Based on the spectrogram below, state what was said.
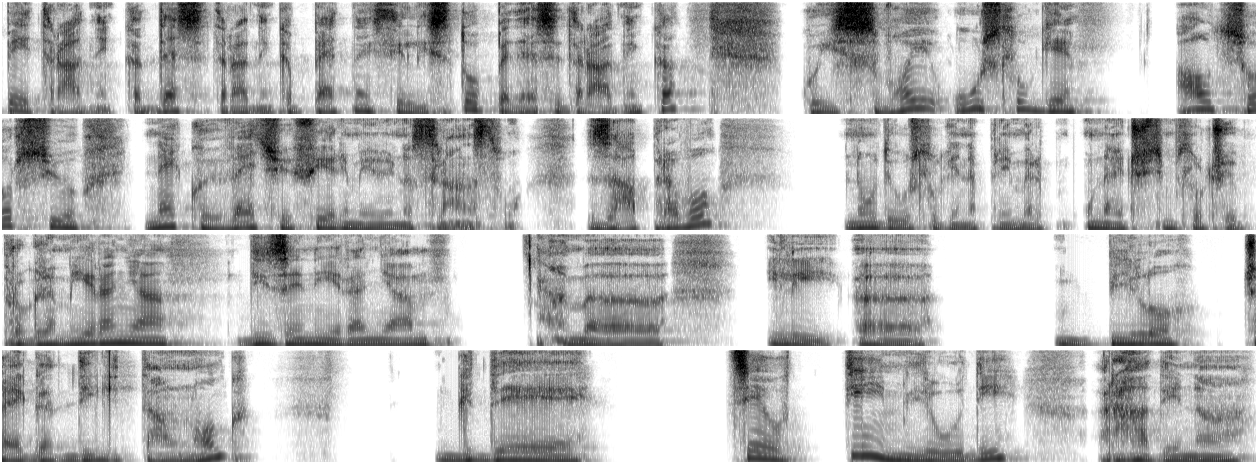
pet radnika, 10 radnika, 15 ili 150 radnika koji svoje usluge outsourcuju nekoj većoj firmi u inostranstvu. Zapravo, nude usluge, na primjer, u najčešćem slučaju programiranja, dizajniranja uh, ili uh, bilo čega digitalnog gde ceo tim ljudi radi na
